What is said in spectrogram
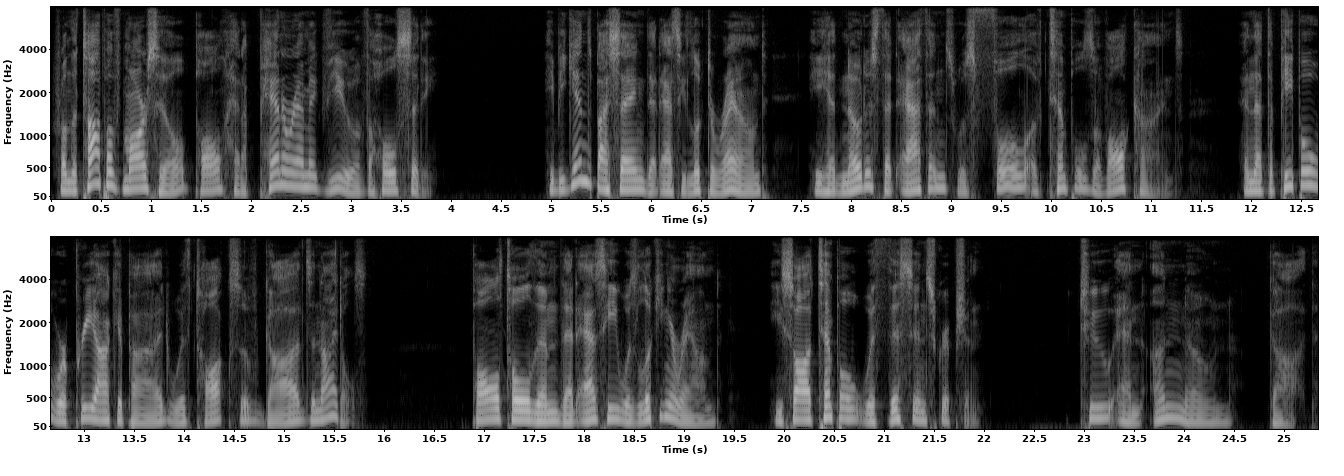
From the top of Mars Hill, Paul had a panoramic view of the whole city. He begins by saying that as he looked around, he had noticed that Athens was full of temples of all kinds, and that the people were preoccupied with talks of gods and idols. Paul told them that as he was looking around, he saw a temple with this inscription To an unknown God.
